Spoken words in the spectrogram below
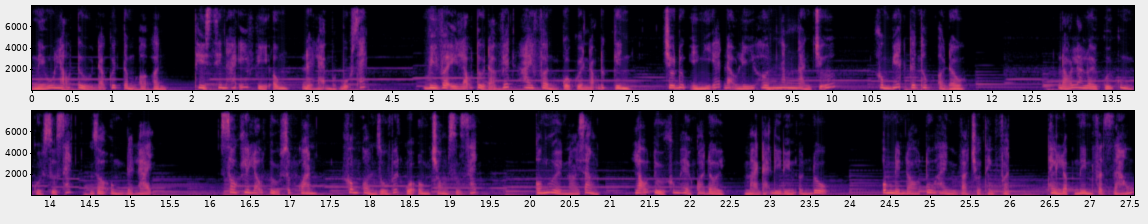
nếu lão tử đã quyết tâm ở ẩn thì xin hãy vì ông để lại một bộ sách. Vì vậy lão tử đã viết hai phần của quyền đạo đức kinh, chứa đựng ý nghĩa đạo lý hơn 5.000 chữ, không biết kết thúc ở đâu. Đó là lời cuối cùng của sử sách do ông để lại. Sau khi lão tử xuất quan, không còn dấu vết của ông trong sử sách. Có người nói rằng lão tử không hề qua đời mà đã đi đến Ấn Độ. Ông đến đó tu hành và trở thành Phật, thành lập nên Phật giáo,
